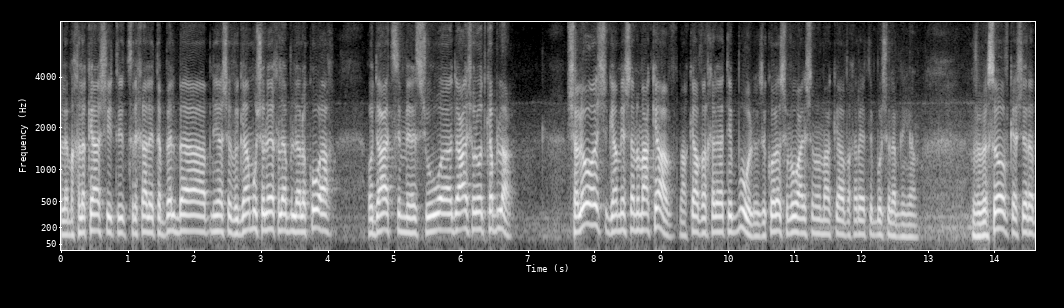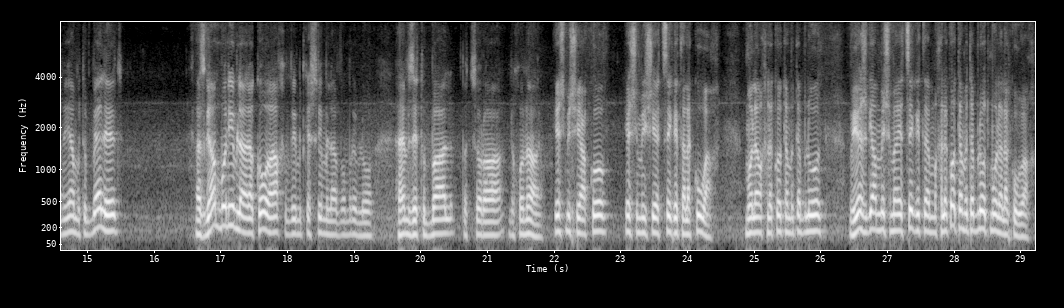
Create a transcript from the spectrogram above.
למחלקה שהיא צריכה לטפל בפנייה שלו, וגם הוא שולח ללקוח הודעת סמס שהוא ההודעה שלו התקבלה. שלוש, גם יש לנו מעקב, מעקב אחרי הטיפול, זה כל השבוע יש לנו מעקב אחרי הטיפול של הבנייה. ובסוף, כאשר הבנייה מטופלת, אז גם בונים ללקוח ומתקשרים אליו ואומרים לו, האם זה טופל בצורה נכונה. יש מי שיעקוב, יש מי שייצג את הלקוח מול המחלקות המטפלות, ויש גם מי שמייצג את המחלקות המטפלות מול הלקוח.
